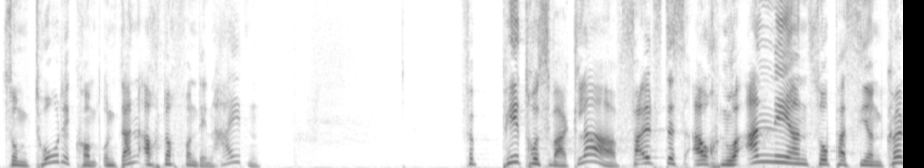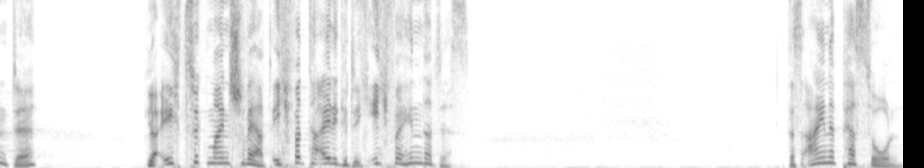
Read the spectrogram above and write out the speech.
zum Tode kommt und dann auch noch von den Heiden. Für Petrus war klar, falls das auch nur annähernd so passieren könnte, ja, ich zück mein Schwert, ich verteidige dich, ich verhindere das. Dass eine Person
